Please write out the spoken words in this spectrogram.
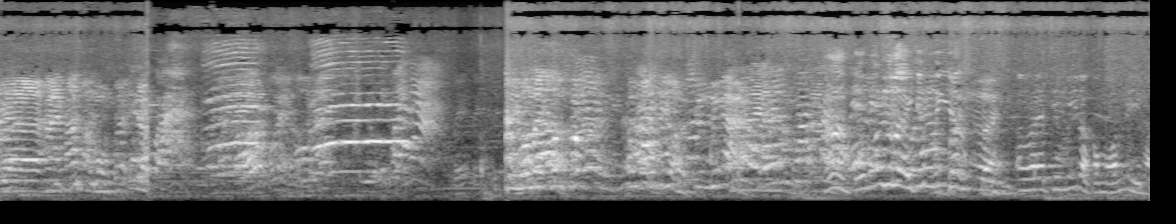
Thì, à, hai phát vào một đấy. Hôm nay không không gì ở Trương Mỹ à? À, có mỗi người chứ Mỹ mọi người. Ông ơi, chị Mỹ bảo có món gì mà.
